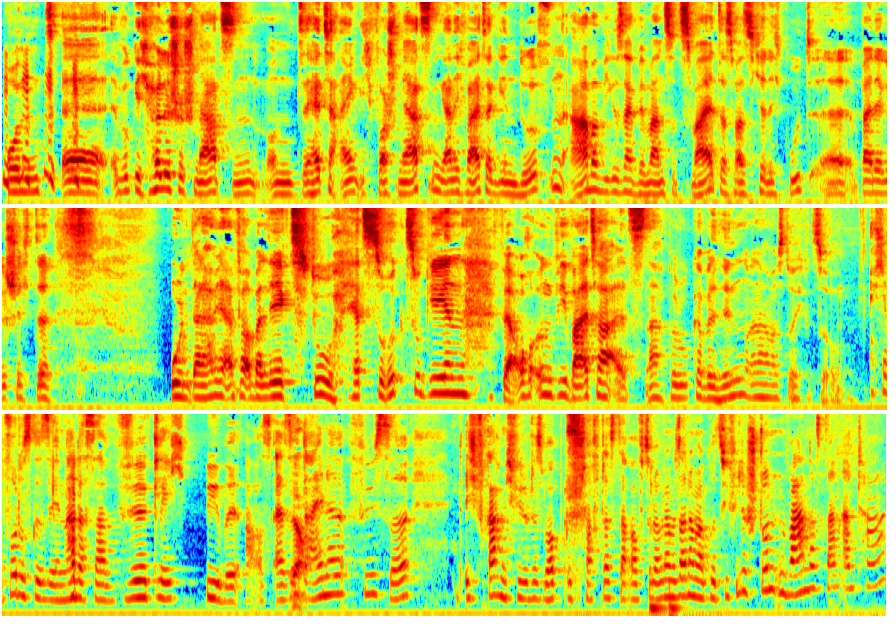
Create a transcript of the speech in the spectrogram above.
und äh, wirklich höllische Schmerzen und hätte eigentlich vor Schmerzen gar nicht weitergehen dürfen. Aber wie gesagt, wir waren zu zweit, das war sicherlich gut äh, bei der Geschichte. Und dann habe ich einfach überlegt, du, jetzt zurückzugehen, wäre auch irgendwie weiter als nach Perucaville hin und dann haben wir es durchgezogen. Ich habe Fotos gesehen, ne? das sah wirklich übel aus. Also ja. deine Füße, ich frage mich, wie du das überhaupt geschafft hast, darauf zu laufen. Aber sag doch mal kurz, wie viele Stunden waren das dann am Tag?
